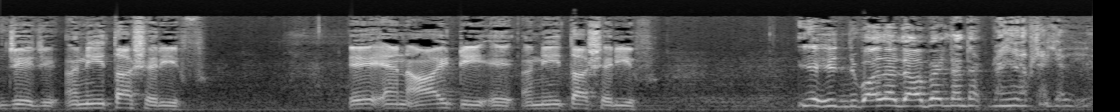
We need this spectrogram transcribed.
जी जी। Anita Sharif. A N I T A Anita Sharif. ये हिंदू वाला नाम है ना नहीं रखना चाहिए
